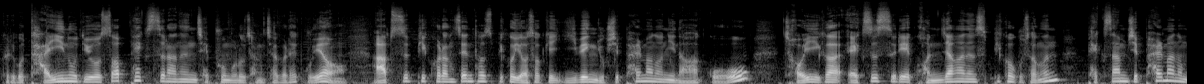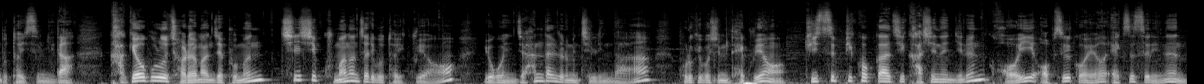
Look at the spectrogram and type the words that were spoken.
그리고 다이노디오 서펙스라는 제품으로 장착을 했고요. 앞 스피커랑 센터 스피커 6개 268만 원이 나왔고 저희가 X3에 권장하는 스피커 구성은 138만 원부터 있습니다. 가격으로 저렴한 제품은 79만 원짜리부터 있고요. 요건 이제 한 달 들으면 질린다. 그렇게 보시면 되고요. 뒷 스피커까지 가시는 일은 거의 없을 거예요. X3는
